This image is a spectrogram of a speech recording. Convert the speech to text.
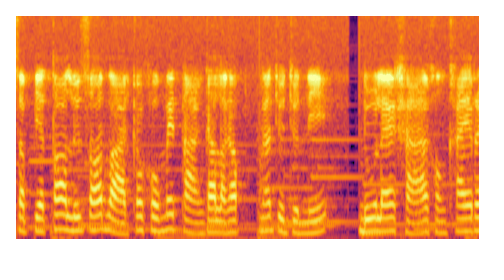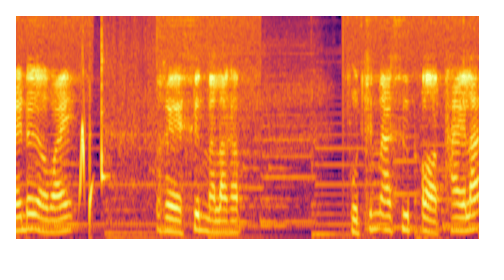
สเปียร์ต้นหรือซอสบาทก็คงไม่ต่างกันหรอกครับณจุดๆนี้ ดูแลขาของใครไรเดอร์เอาไว้ โอเคขึ้นมาแล้วครับผุดขึ้นมาคือปลอดภัยละ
